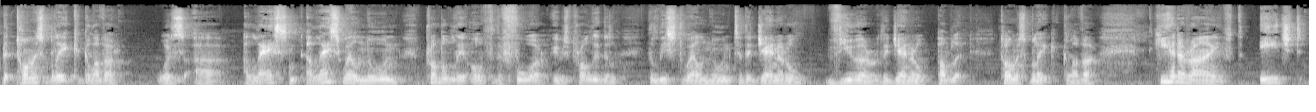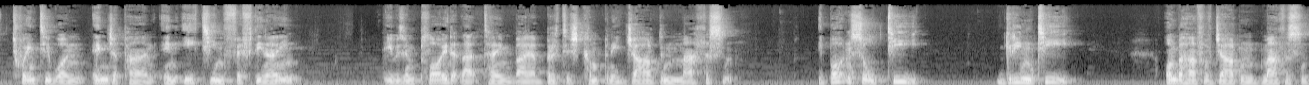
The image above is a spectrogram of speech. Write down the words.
But Thomas Blake Glover was a, a less a less well known, probably of the four. He was probably the, the least well known to the general viewer or the general public. Thomas Blake Glover. He had arrived aged 21 in Japan in 1859. He was employed at that time by a British company, Jardine Matheson. He bought and sold tea, green tea, on behalf of Jardine Matheson.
